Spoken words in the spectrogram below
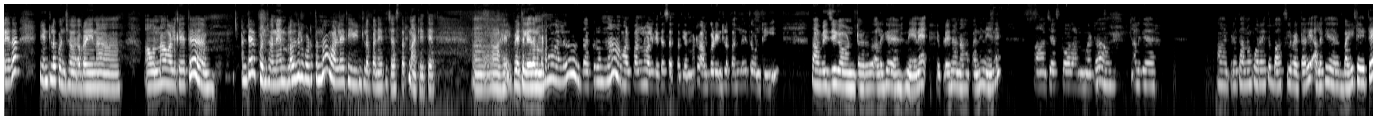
లేదా ఇంట్లో కొంచెం ఎవరైనా ఉన్న వాళ్ళకైతే అంటే కొంచెం నేను బ్లౌజులు కుడుతున్నా వాళ్ళైతే ఇంట్లో పని అయితే చేస్తారు. నాకైతే హెల్ప్ అయితే లేదనమాట. వాళ్ళు దగ్గరున్న వాళ్ళ పనులు వాళ్ళకైతే సరిపోతాయనమాట. వాళ్ళకి కూడా ఇంట్లో పనులు అయితే ఉంటాయి. బిజీగా ఉంటారు. అలాగే నేనే ఎప్పుడైనా నా పని నేనే చేసుకోవాలన్నమాట అలాగే ఇప్పుడైతే అన్నం, కూర అయితే బాక్సులు పెట్టాలి. అలాగే బయట అయితే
